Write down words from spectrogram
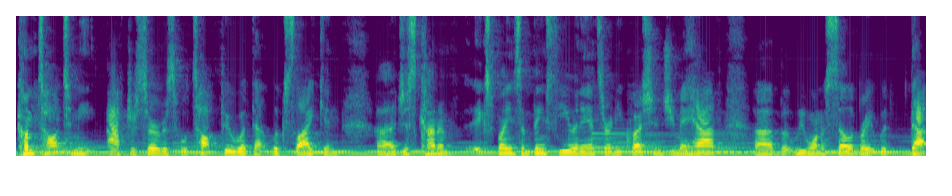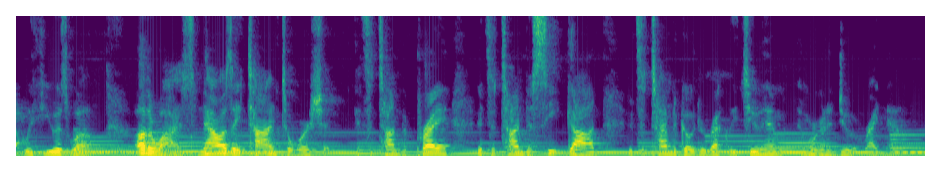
Come talk to me after service. We'll talk through what that looks like and uh, just kind of explain some things to you and answer any questions you may have. Uh, but we want to celebrate with that with you as well. Otherwise, now is a time to worship. It's a time to pray. It's a time to seek God. It's a time to go directly to Him, and we're going to do it right now.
